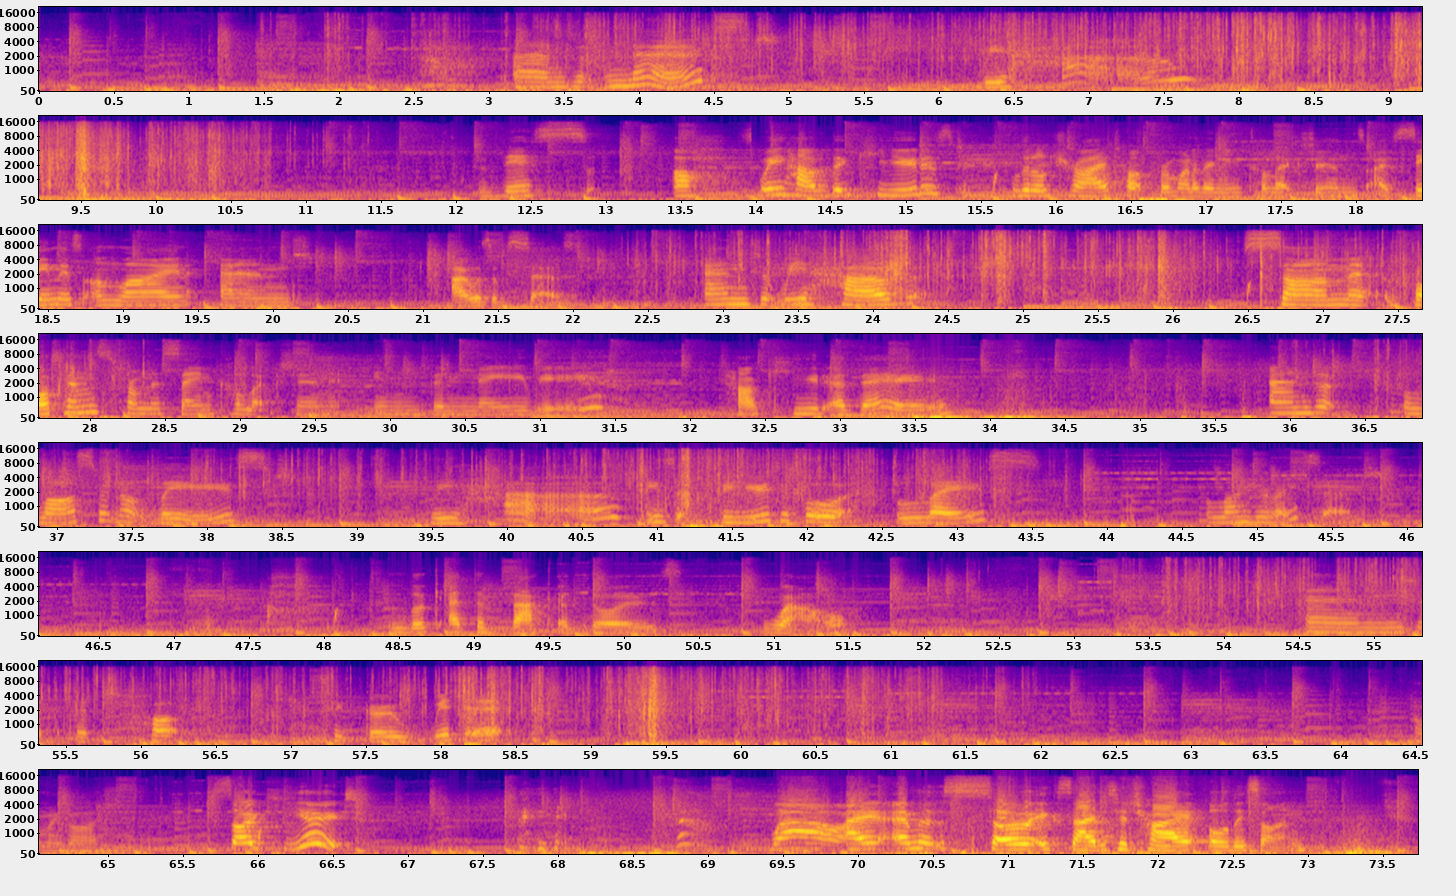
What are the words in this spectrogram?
And next, we have this, oh, we have the cutest little tri-top from one of the new collections. I've seen this online and I was obsessed. And we have some bottoms from the same collection in the navy. How cute are they? And last but not least, we have these beautiful lace lingerie set. Oh, look at the back of those. Wow. And the top to go with it. Oh my gosh so cute. wow, I am so excited to try all this on.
